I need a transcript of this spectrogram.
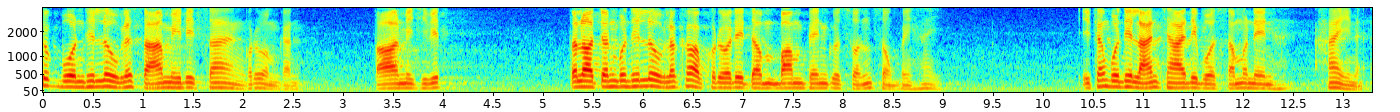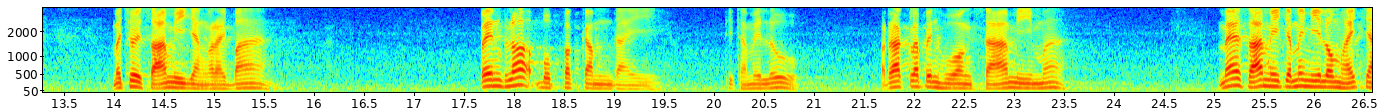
ทุกๆบุญที่ลูกและสามีได้สร้างร่วมกัน ตอนมีชีวิต ตลอดจนบุญที่ลูกและครอบครัวได้ดำบำเพ็ญกุศลส่งไปให้ อีกทั้งบุญที่หลานชายได้บวชสามเณรให้นะ่ะมาช่วยสามีอย่างไรบ้าง เป็นเพราะบุพกรรมใดที่ทำให้ลูก รักและเป็นห่วงสามีมาก แม้สามีจะไม่มีลมหายใจ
